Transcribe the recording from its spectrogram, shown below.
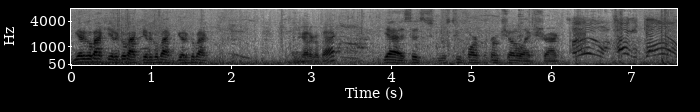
You gotta go back. You gotta go back. You gotta go back. You gotta go back. You gotta go back? Yeah, it says it was too far from shuttle extract. Boom, target down.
